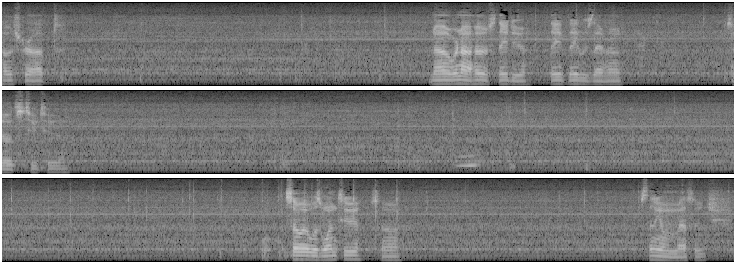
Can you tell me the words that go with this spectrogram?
Host dropped. No, we're not host. They do. They they lose that round. So it's two two. So it was one two. So sending him a message.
